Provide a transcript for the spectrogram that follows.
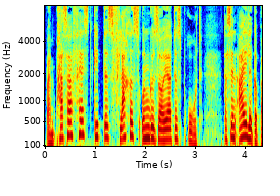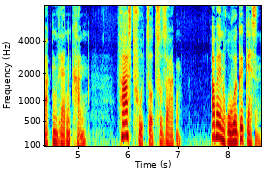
Beim Passafest gibt es flaches, ungesäuertes Brot, das in Eile gebacken werden kann. Fastfood sozusagen, aber in Ruhe gegessen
